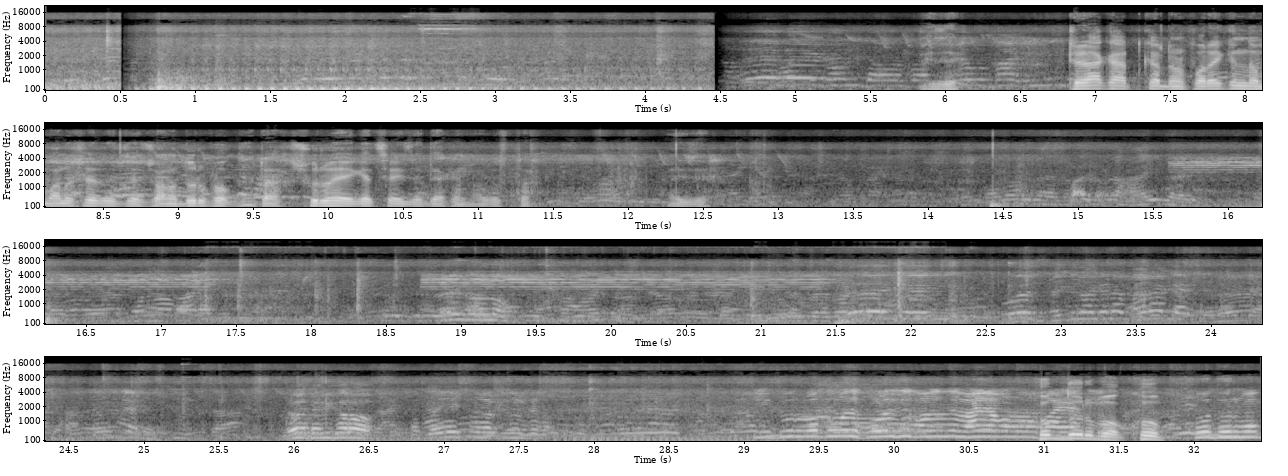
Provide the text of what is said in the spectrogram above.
ট্রাক আটকানোর পরে কিন্তু মানুষের যে জনদুর্ভোগ যেটা শুরু হয়ে গেছে এই যে দেখেন অবস্থা। এই যে। খুব দুর্ভোগ খুব। খুব দুর্ভোগ।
